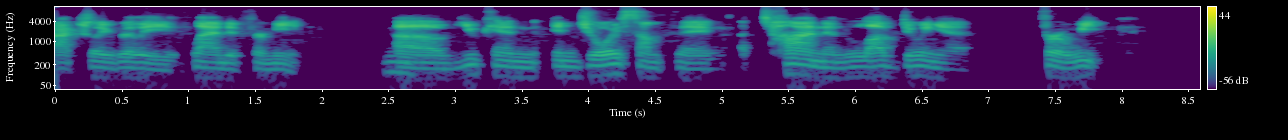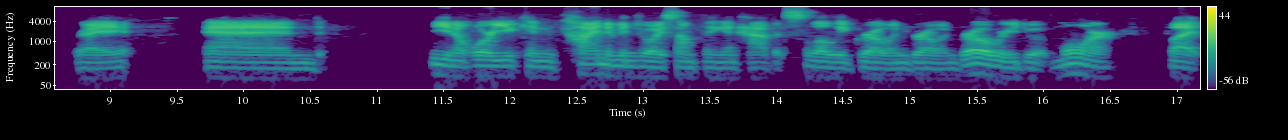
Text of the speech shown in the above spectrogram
actually really landed for me mm. uh, you can enjoy something a ton and love doing it for a week right? And you know or you can kind of enjoy something and have it slowly grow and grow and grow where you do it more but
